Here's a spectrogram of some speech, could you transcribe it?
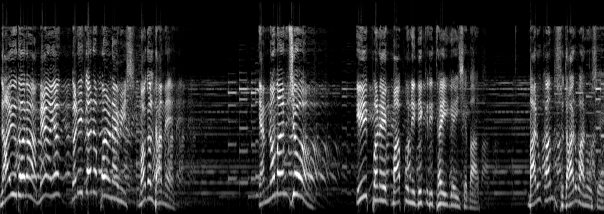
લાયુ દોરા, મેં અહીંયા ગણિકાને પરણાવીશ મોગલ ધામે. એમ ન માનશો? એ પણ એક બાપુની દીકરી થઈ ગઈ છે બાપ. મારું કામ સુધારવાનું છે.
